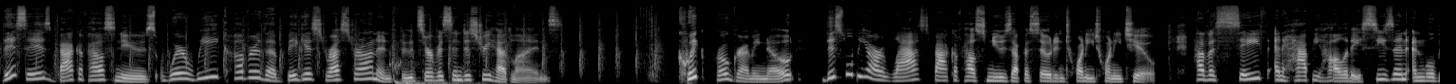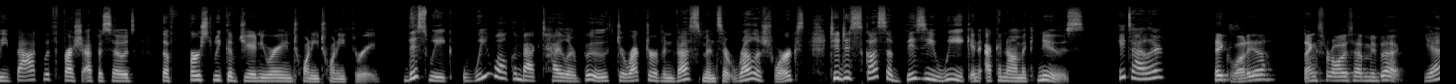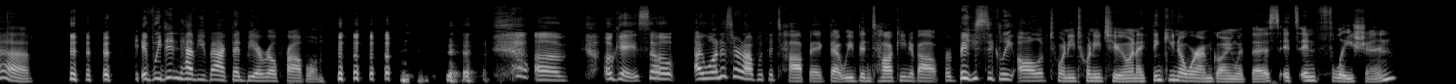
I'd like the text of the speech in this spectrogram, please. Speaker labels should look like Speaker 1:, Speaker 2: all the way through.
Speaker 1: This is Back of House News, where we cover the biggest restaurant and food service industry headlines. Quick programming note this will be our last Back of House News episode in 2022. Have a safe and happy holiday season, and we'll be back with fresh episodes the first week of January in 2023. This week, we welcome back Tyler Booth, Director of Investments at RelishWorks, to discuss a busy week in economic news. Hey, Tyler.
Speaker 2: Hey, Claudia. Thanks for always having me back.
Speaker 1: Yeah, if we didn't have you back, that'd be a real problem. um, okay, so I want to start off with a topic that we've been talking about for basically all of 2022. And I think you know where I'm going with this it's inflation.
